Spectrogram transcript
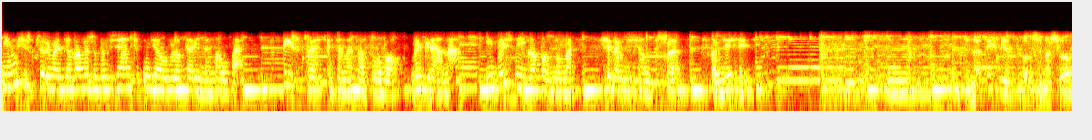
Nie musisz przerywać zabawy, żeby wziąć udział w loterii TVP. Wpisz w treść SMS-a słowo wygrana i wyślij go pod numer 73 110. Natychmiast otrzymasz los,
